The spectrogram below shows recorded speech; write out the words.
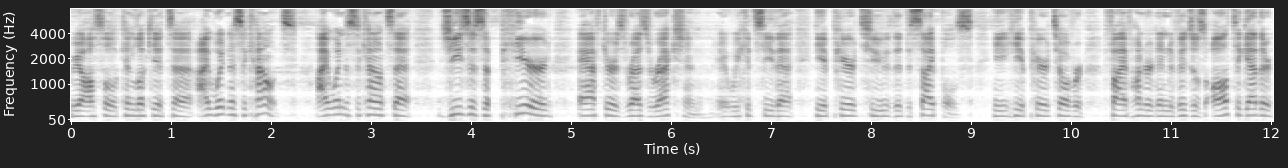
We also can look at uh, eyewitness accounts, eyewitness accounts that Jesus appeared after his resurrection. Uh, we could see that he appeared to the disciples, he, he appeared to over 500 individuals. Altogether,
